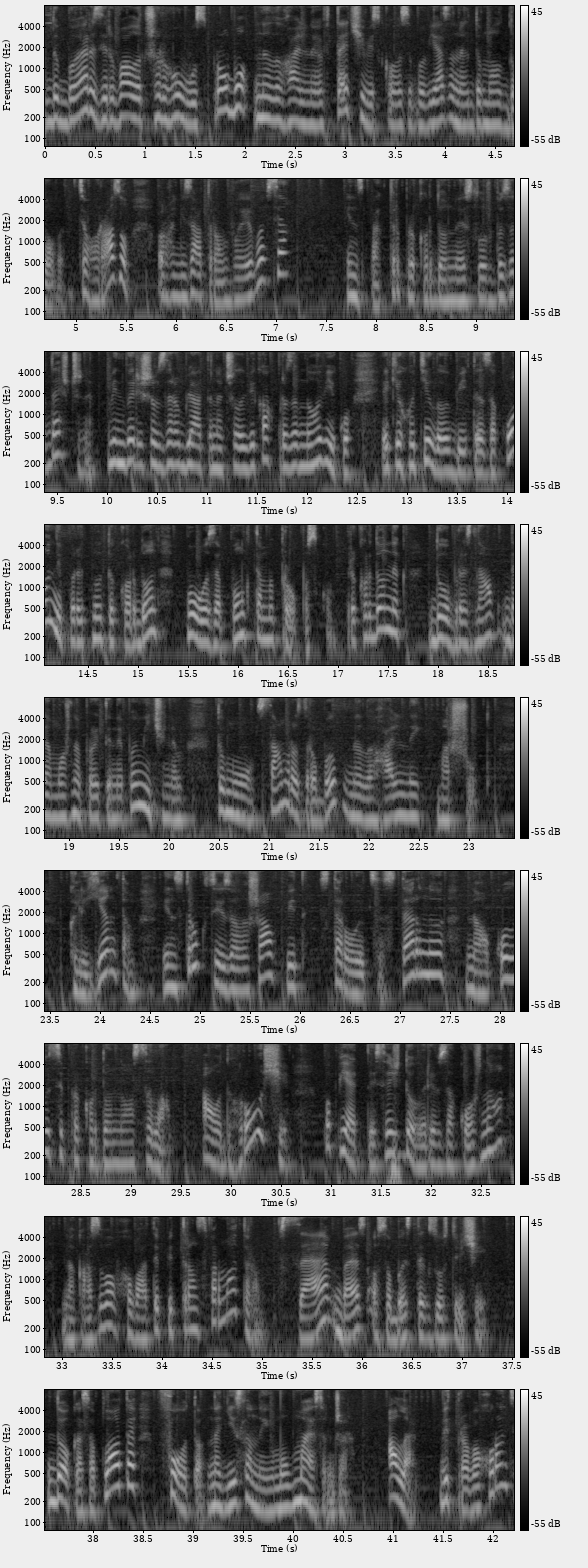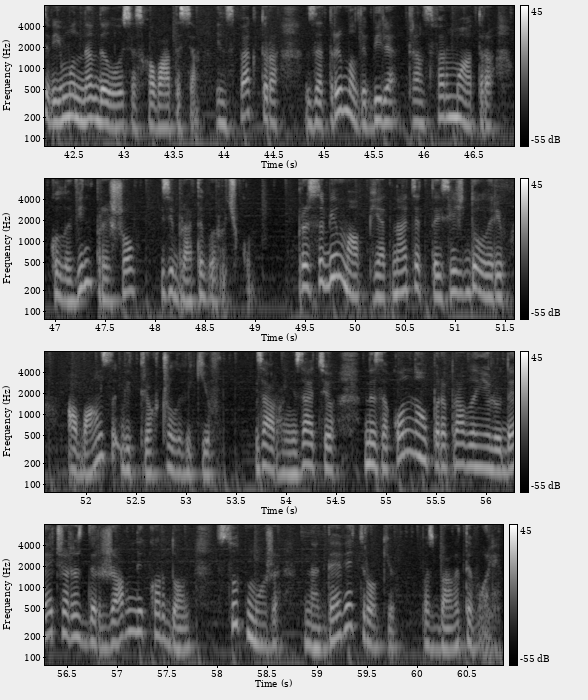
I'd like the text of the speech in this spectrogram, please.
ДБР зірвало чергову спробу нелегальної втечі військовозобов'язаних до Молдови. Цього разу організатором виявився. Інспектор прикордонної служби з Одещини він вирішив заробляти на чоловіках приземного віку, які хотіли обійти закон і перетнути кордон поза пунктами пропуску. Прикордонник добре знав, де можна пройти непоміченим, тому сам розробив нелегальний маршрут. Клієнтам інструкції залишав під старою цистерною на околиці прикордонного села. А от гроші по 5 тисяч доларів за кожного наказував ховати під трансформатором. Все без особистих зустрічей. Доказ оплати фото надіслане йому в месенджер. Але від правоохоронців йому не вдалося сховатися. Інспектора затримали біля трансформатора, коли він прийшов зібрати виручку. При собі мав 15 тисяч доларів аванс від трьох чоловіків. За організацію незаконного переправлення людей через державний кордон суд може на 9 років позбавити волі.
